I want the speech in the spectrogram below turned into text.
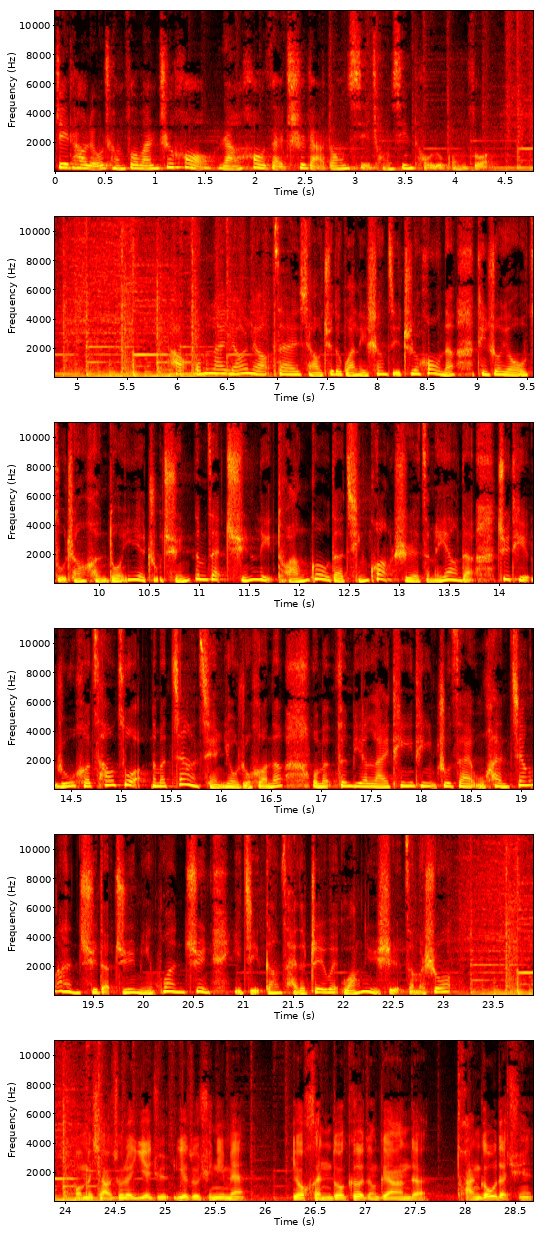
这套流程做完之后，然后再吃点东西，重新投入工作。好，我们来聊一聊，在小区的管理升级之后呢，听说有组成很多业主群。那么在群里团购的情况是怎么样的？具体如何操作？那么价钱又如何呢？我们分别来听一听住在武汉江岸区的居民万俊以及刚才的这位王女士怎么说。我们小区的业主业主群里面有很多各种各样的团购的群，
